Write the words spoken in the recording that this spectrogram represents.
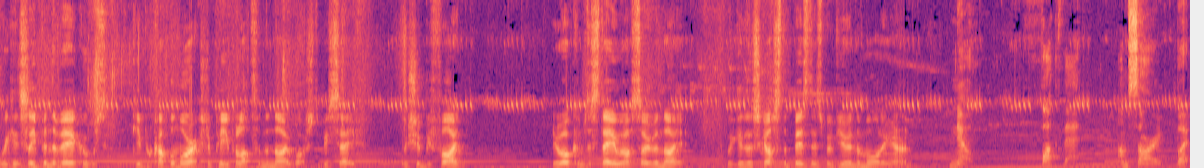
We can sleep in the vehicles, keep a couple more extra people up for the night watch to be safe. We should be fine. You're welcome to stay with us overnight. We can discuss the business with you in the morning, Aaron. No. Fuck that. I'm sorry, but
